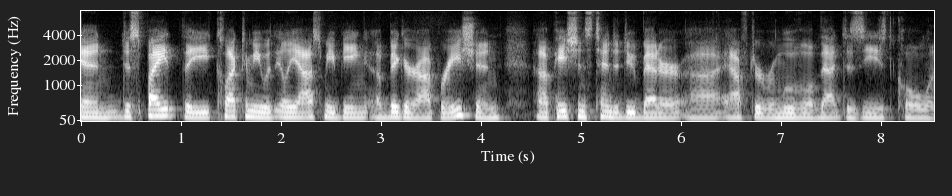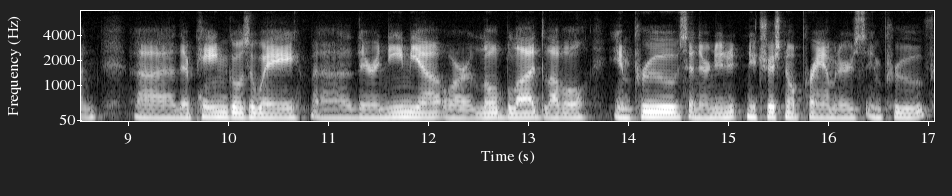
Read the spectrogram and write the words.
And despite the colectomy with ileostomy being a bigger operation, uh, patients tend to do better uh, after removal of that diseased colon. Uh, their pain goes away, uh, their anemia or low blood level improves, and their nu- nutritional parameters improve.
